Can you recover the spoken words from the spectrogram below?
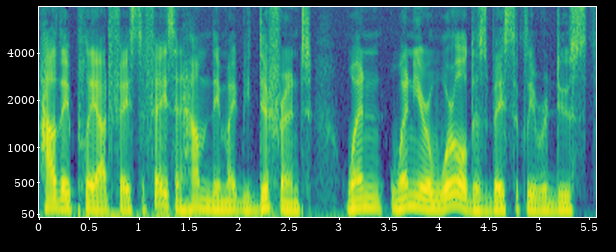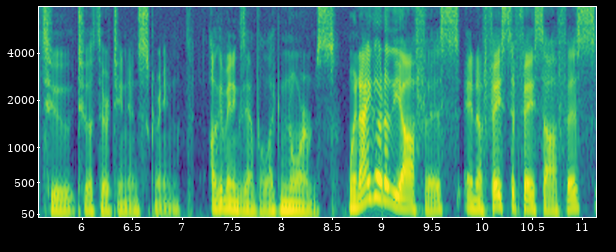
how they play out face to face, and how they might be different when when your world is basically reduced to to a 13 inch screen. I'll give you an example, like norms. When I go to the office in a face to face office,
